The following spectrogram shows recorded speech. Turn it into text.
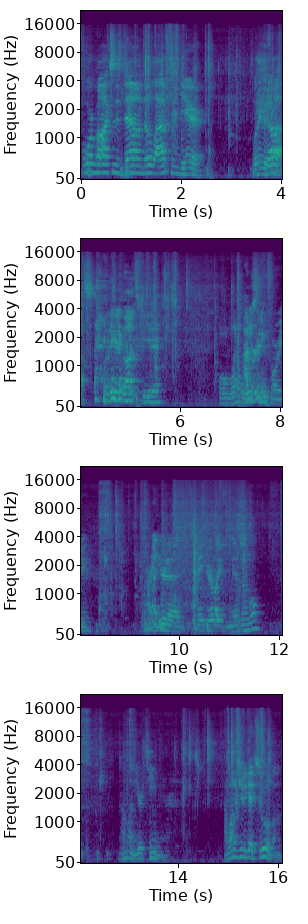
Four boxes down, no Lafreniere. What are your Shut up. thoughts? What are your thoughts, Peter? Well, what a I'm waste. rooting for you. I'm not here to make your life miserable. I'm on your team there. I wanted you to get two of them.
